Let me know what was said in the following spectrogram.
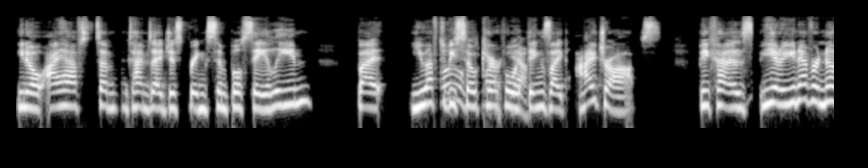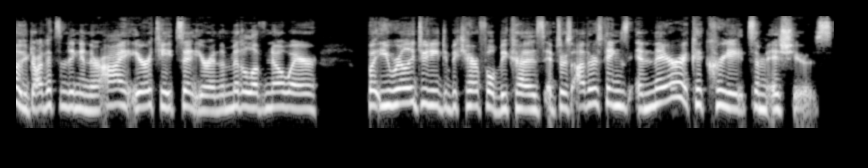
you know, I have sometimes I just bring simple saline, but you have to be oh, so smart. careful yeah. with things like eye drops because, you know, you never know. Your dog gets something in their eye, irritates it. You're in the middle of nowhere, but you really do need to be careful because if there's other things in there, it could create some issues.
